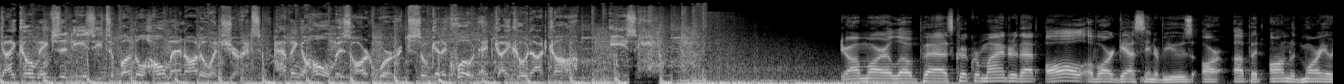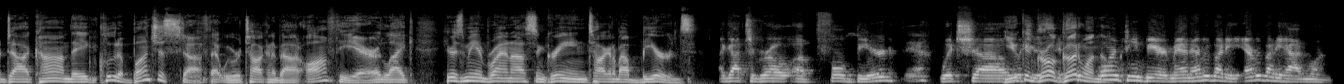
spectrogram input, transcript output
Geico makes it easy to bundle home and auto insurance. Having a home is hard work, so get a quote at geico.com. Easy. You're on Mario Lopez. Quick reminder that all of our guest interviews are up at onwithmario.com. They include a bunch of stuff that we were talking about off the air. Like, here's me and Brian Austin Green talking about beards. I got to grow a full beard. Yeah. Which uh, You which can is- grow a good the one, though. Quarantine beard, man. Everybody, everybody had one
